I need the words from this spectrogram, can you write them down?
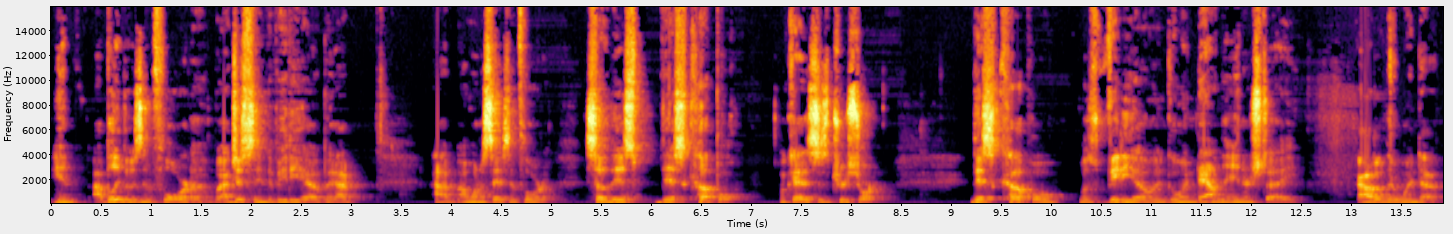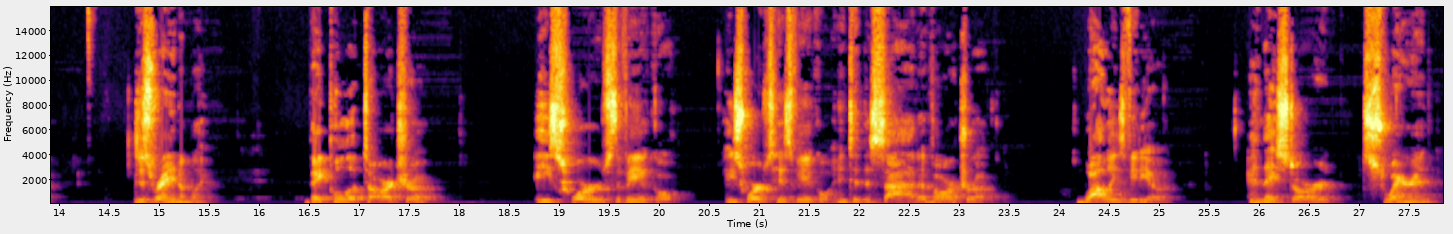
in I believe it was in Florida. I just seen the video, but I I, I want to say it's in Florida. So this this couple, okay, this is true story. This couple was videoing going down the interstate out of their window, just randomly. They pull up to our truck. He swerves the vehicle. He swerves his vehicle into the side of our truck while he's videoing, and they start swearing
